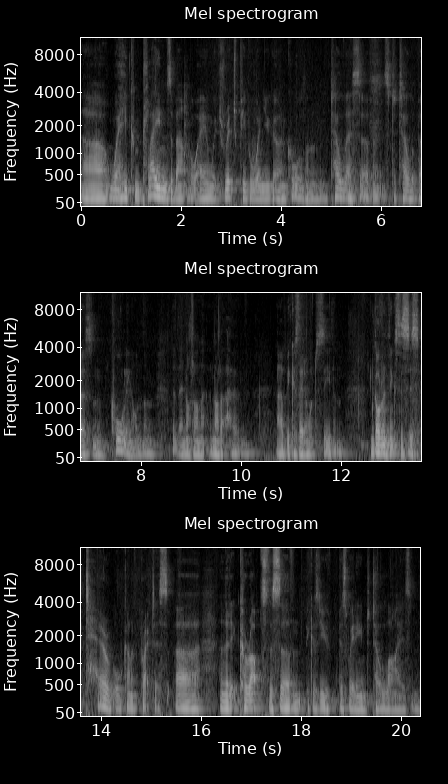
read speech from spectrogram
uh, where he complains about the way in which rich people, when you go and call them, tell their servants to tell the person calling on them that they're not, on, not at home uh, because they don't want to see them. And Godwin thinks this is a terrible kind of practice uh, and that it corrupts the servant because you're persuading him to tell lies and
